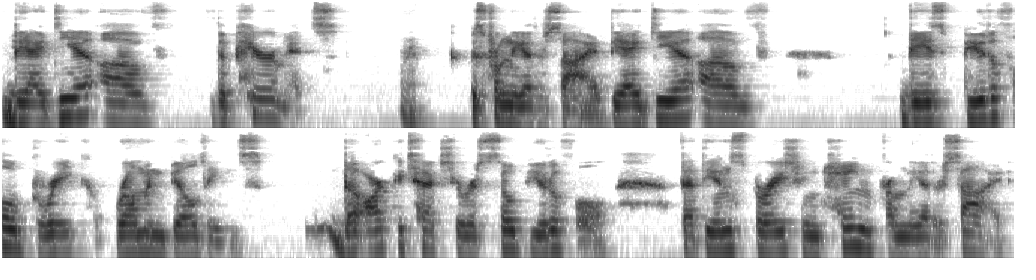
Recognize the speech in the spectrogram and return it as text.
The idea of the pyramids Right. was from the other side. The idea of these beautiful Greek Roman buildings, the architecture is so beautiful that the inspiration came from the other side.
